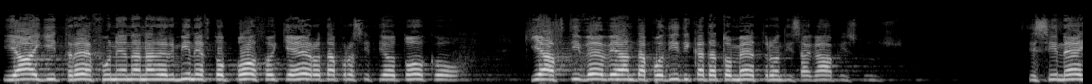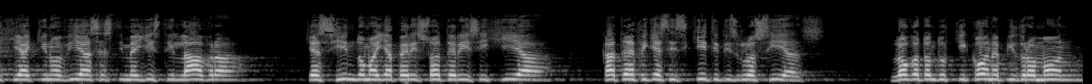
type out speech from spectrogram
Οι Άγιοι τρέφουν έναν ανερμήνευτο πόθο και έρωτα προς τη Θεοτόκο και αυτή βέβαια ανταποδίδει κατά το μέτρο της αγάπης τους. Στη συνέχεια κοινοβίασε στη Μεγίστη Λάβρα και σύντομα για περισσότερη ησυχία κατέφυγες στη σκήτη της Γλωσσίας. Λόγω των τουρκικών επιδρομών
